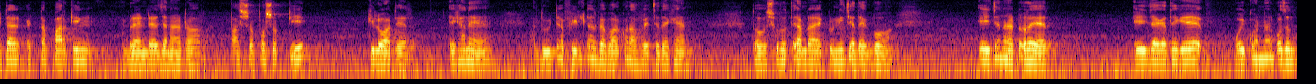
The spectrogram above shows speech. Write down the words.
এটা একটা পার্কিং ব্র্যান্ডের জেনারেটর পাঁচশো পঁয়ষট্টি কিলোওয়াটের। এখানে দুইটা ফিল্টার ব্যবহার করা হয়েছে, দেখেন। তো শুরুতে আমরা একটু নিচে দেখব। এই জেনারেটরের এই জায়গা থেকে ওই কর্নার পর্যন্ত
